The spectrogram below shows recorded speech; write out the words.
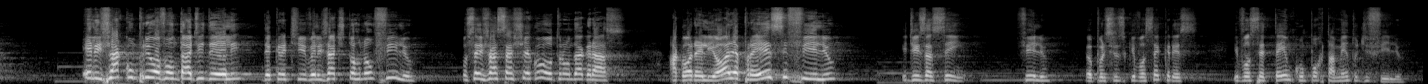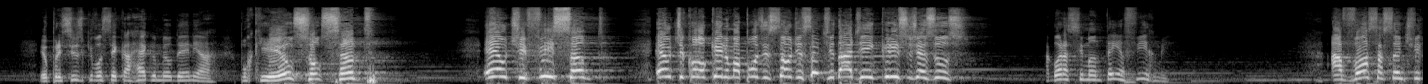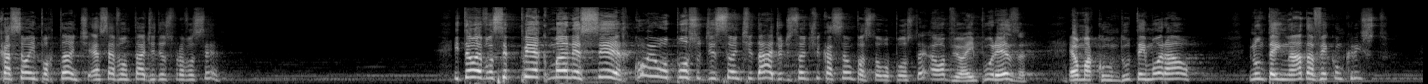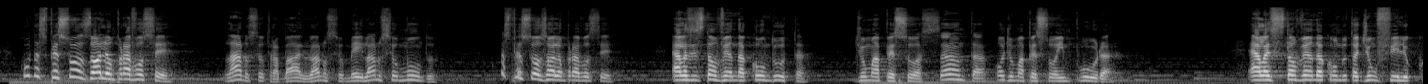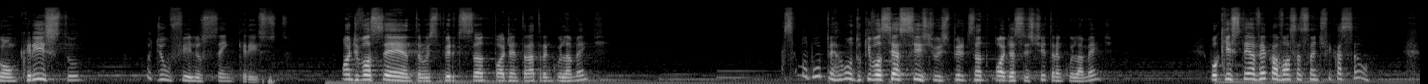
Ele já cumpriu a vontade dele, decretiva, ele já te tornou filho. Você já se achegou ao trono da graça. Agora ele olha para esse filho e diz assim: Filho, eu preciso que você cresça e você tenha um comportamento de filho. Eu preciso que você carregue o meu DNA, porque eu sou santo. Eu te fiz santo. Eu te coloquei numa posição de santidade em Cristo Jesus. Agora se mantenha firme. A vossa santificação é importante, essa é a vontade de Deus para você. Então é você permanecer. Qual é o oposto de santidade ou de santificação, pastor? O oposto é óbvio, é impureza. É uma conduta imoral. Não tem nada a ver com Cristo. Quando as pessoas olham para você, lá no seu trabalho, lá no seu meio, lá no seu mundo, quando as pessoas olham para você, elas estão vendo a conduta de uma pessoa santa ou de uma pessoa impura? Elas estão vendo a conduta de um filho com Cristo ou de um filho sem Cristo? Onde você entra, o Espírito Santo pode entrar tranquilamente? Essa é uma boa pergunta. O que você assiste, o Espírito Santo pode assistir tranquilamente? Porque isso tem a ver com a vossa santificação.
